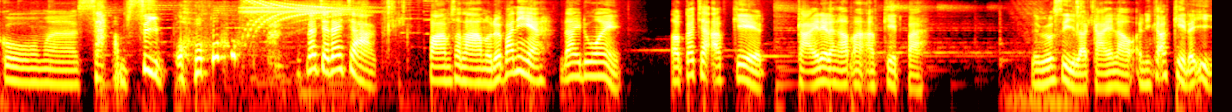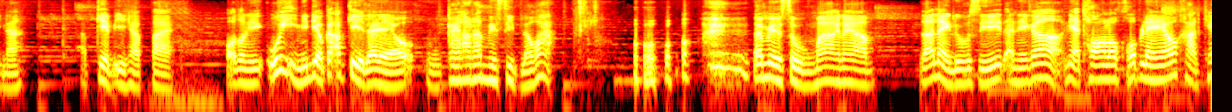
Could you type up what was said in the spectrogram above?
โกมา 30 โอ้โหน่าจะได้จากฟาร์มสลามเราด้วยป่ะนี่ไงได้ด้วย เราก็จะอัปเกรดไกด์ได้แล้วครับอะอัปเกรดไปเลเวล4ละไกด์เรา อันนี้ก็อัปเกรดได้อีกนะ อัปเกรดอีกครับไป พอตัวนี้ อุ้ยอีกนิดเดียวก็อัปเกรดได้แล้วโอ้โหไกด์เราดาเมจสิบแล้วว่ะโอ้โหดาเมจสูงมากนะครับ แล้วไหนดูซิอันนี้ก็เนี่ยทองเราครบแล้วขาดแค่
